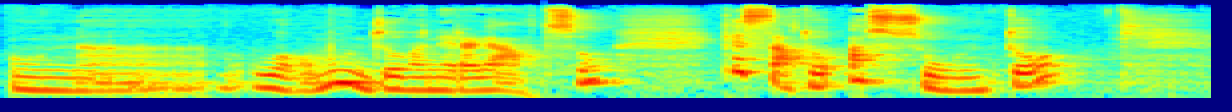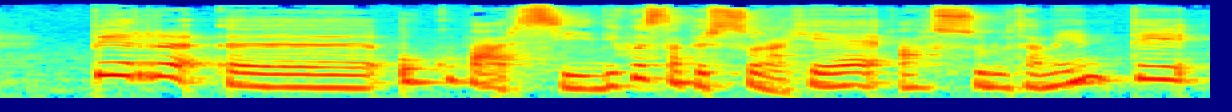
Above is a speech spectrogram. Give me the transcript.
un uh, uomo, un giovane ragazzo, che è stato assunto per eh, occuparsi di questa persona che è assolutamente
